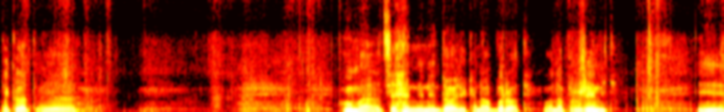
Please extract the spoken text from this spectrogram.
Так от, е, гума це не недолік, а наоборот. Вона пружинить. І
